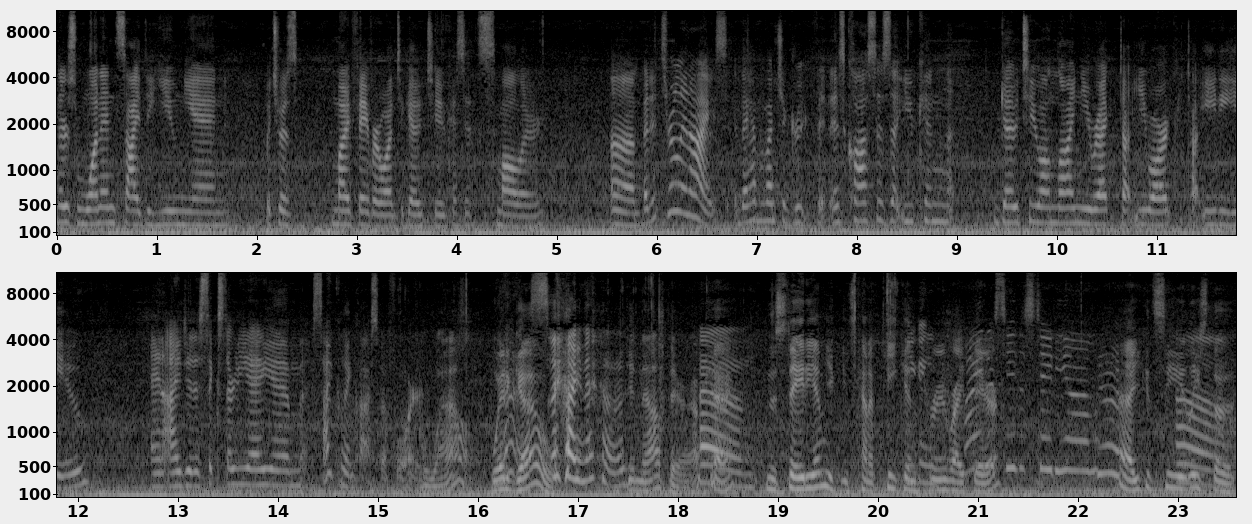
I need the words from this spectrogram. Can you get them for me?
There's one inside the Union, which was my favorite one to go to because it's smaller. Um, but it's really nice. They have a bunch of group fitness classes that you can go to online, urec.uark.edu. And I did a 6:30 a.m. cycling class before. Wow, way Yes, to go. I know. Getting out there. Okay. Um, the stadium, you can it's kind of peeking can through right there. see the stadium. Yeah, you can see at least the Um,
